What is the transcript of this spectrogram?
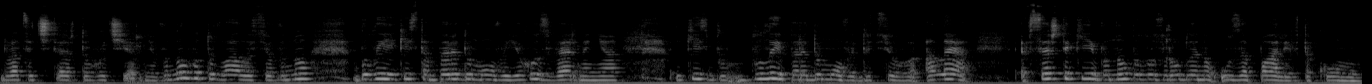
24 червня, воно готувалося, воно були якісь там передумови, його звернення, якісь були передумови до цього, але все ж таки воно було зроблено у запалі в такому.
